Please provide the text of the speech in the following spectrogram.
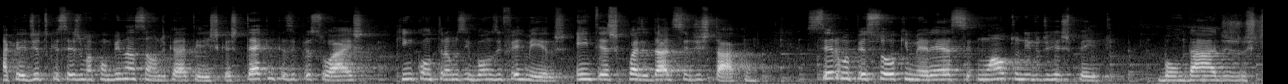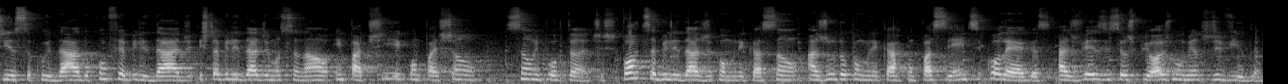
Acredito que seja uma combinação de características técnicas e pessoais que encontramos em bons enfermeiros. Entre as qualidades se destacam Ser uma pessoa que merece um alto nível de respeito, bondade, justiça, cuidado, confiabilidade, estabilidade emocional, empatia e compaixão são importantes. Fortes habilidades de comunicação ajudam a comunicar com pacientes e colegas, às vezes em seus piores momentos de vida.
